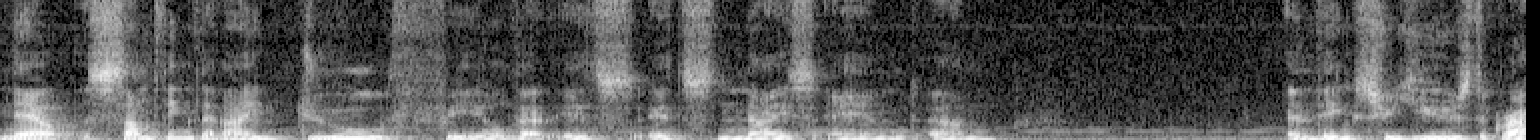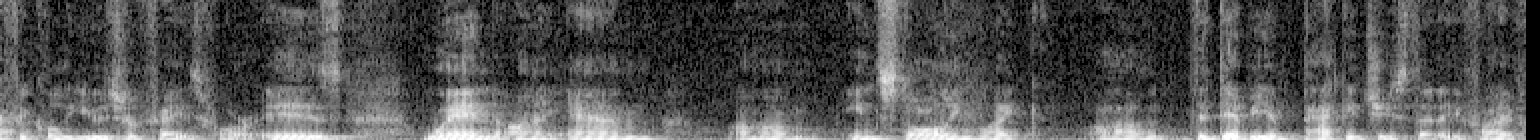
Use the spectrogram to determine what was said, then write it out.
now something that I do feel that it's it's nice and um, and things to use the graphical user phase for is when I am um, installing like uh, the Debian packages that if I've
